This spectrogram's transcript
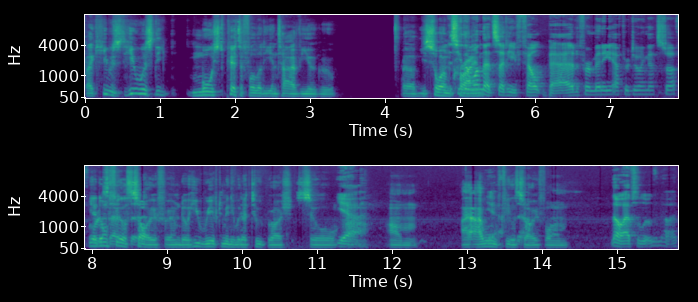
like he was he was the most pitiful of the entire VO group. Uh, you saw him Is he the one that said he felt bad for Minnie after doing that stuff? Yeah, don't feel the- sorry for him though. He raped Minnie with a toothbrush, so Yeah. uh, um, I, I won't Yeah, feel no. sorry for him. No, absolutely not.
